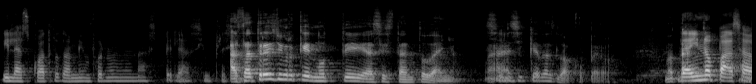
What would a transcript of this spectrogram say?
Y las cuatro también fueron unas peleas impresionantes. Hasta tres yo creo que no te haces tanto daño. Ah, sí quedas loco, pero... de ahí no pasa,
